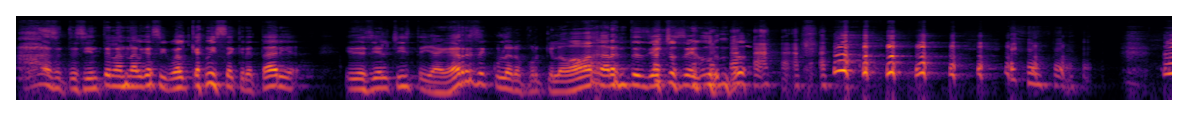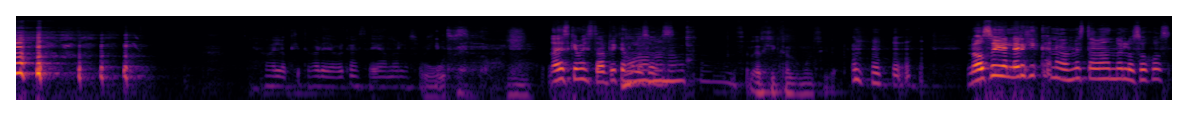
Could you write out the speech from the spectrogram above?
ah, se te sienten las nalgas igual que a mi secretaria. Y decía el chiste, y agarre ese culero porque lo va a bajar antes de 8 segundos. Déjame lo quito para allá porque me está llegando los ojitos. No, es que me estaba picando los ojos. No, es alérgica al humo del cigarro. soy alérgica, nomás me estaba dando en los ojos.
